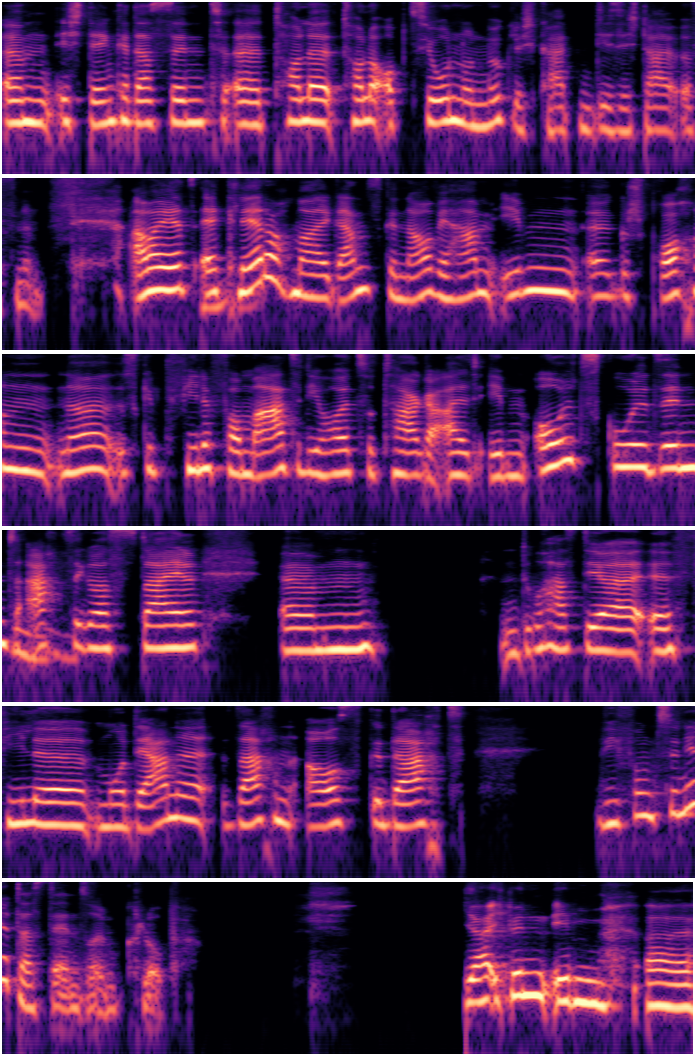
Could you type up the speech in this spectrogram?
ähm, ich denke, das sind äh, tolle, tolle Optionen und Möglichkeiten, die sich da eröffnen. Aber jetzt mhm. erklär doch mal ganz genau, wir haben eben äh, gesprochen, ne, es gibt viele Formate, die heutzutage halt eben oldschool sind, mhm. 80er-Style. Ähm, du hast dir äh, viele moderne Sachen ausgedacht. Wie funktioniert das denn so im Club? Ja, ich bin eben äh,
